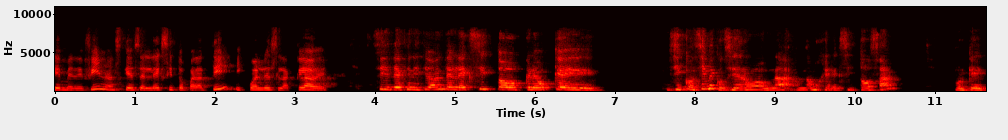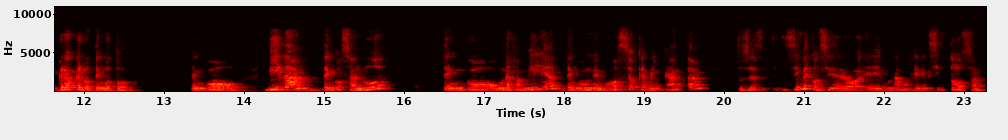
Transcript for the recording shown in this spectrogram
que me definas qué es el éxito para ti y cuál es la clave. Sí, definitivamente el éxito, creo que sí, sí me considero una, una mujer exitosa porque creo que lo tengo todo. Tengo vida, tengo salud, tengo una familia, tengo un negocio que me encanta. Entonces, sí me considero eh, una mujer exitosa.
